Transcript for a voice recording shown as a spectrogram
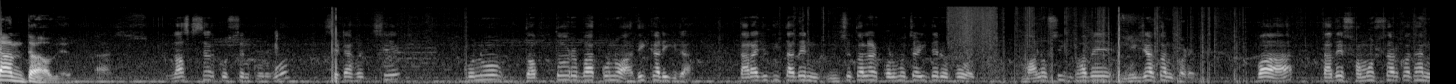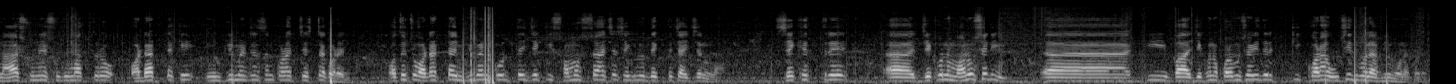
জানতে হবে। লাস্ট স্যার কোশ্চেন করব, সেটা হচ্ছে কোনো দপ্তর বা কোনো আধিকারিকরা, তারা যদি তাদের নিচতলার কর্মচারীদের ওপর মানসিকভাবে নির্যাতন করেন বা তাদের সমস্যার কথা না শুনে শুধুমাত্র অর্ডারটাকে ইমপ্লিমেন্টেশন করার চেষ্টা করেন, অথচ অর্ডারটা ইমপ্লিমেন্ট করতে যে কি সমস্যা আছে সেগুলো দেখতে চাইছেন না। সেক্ষেত্রে যে কোনো মানুষেরই কি বা যে কোনো কর্মচারীদের কি করা উচিত বলে আপনি মনে করেন?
